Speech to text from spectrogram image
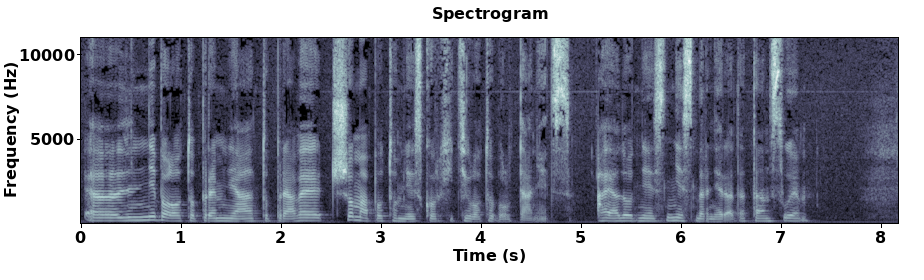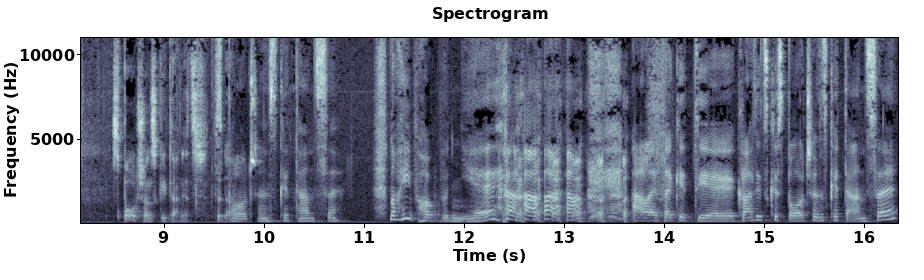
e, nebolo bolo to pre mňa to práve, čo ma potom neskôr chytilo, to bol tanec. A ja dodnes nesmerne rada tancujem. Spoločenský tanec. Teda. Spoločenské tance. No hip-hop nie, ale také tie klasické spoločenské tance.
